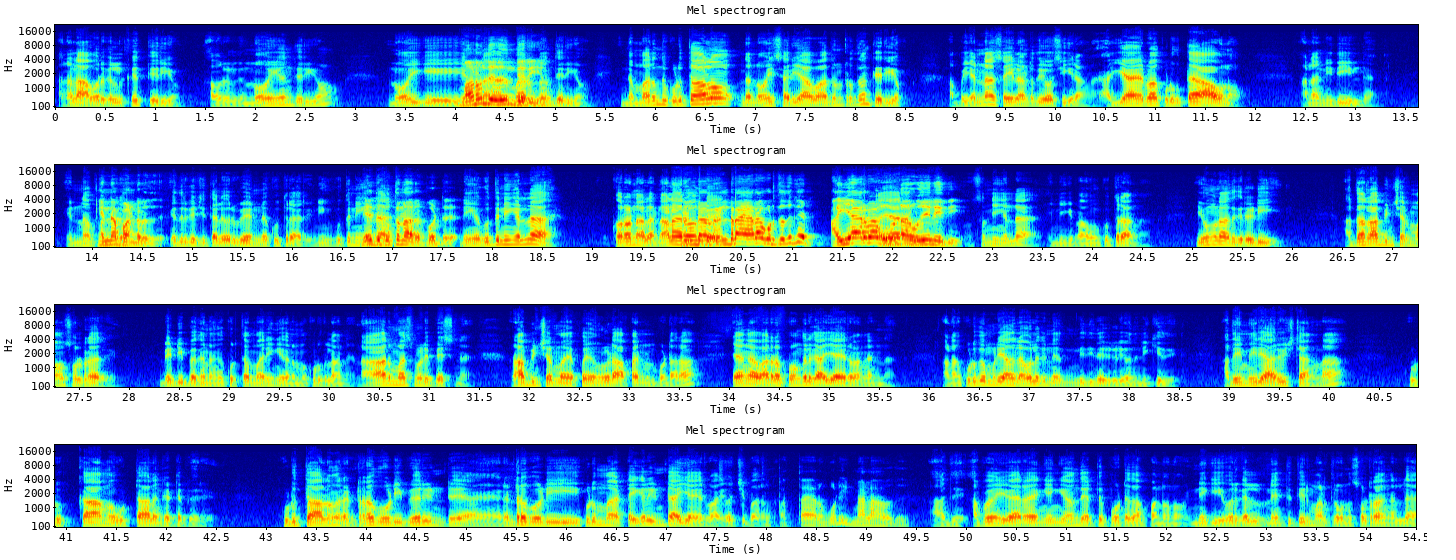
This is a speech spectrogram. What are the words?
அதனால் அவர்களுக்கு தெரியும். அவர்களுக்கு நோயும் தெரியும். நோய்க்கு மருந்து தெரியும். தெரியும். இந்த மருந்து கொடுத்தாலும் இந்த நோய் சரியாகாதுன்றதும் தெரியும். அப்போ என்ன செய்யலான்றது யோசிக்கிறாங்க. ஐயாயிரம் ரூபாய் கொடுத்தா ஆகணும். ஆனால் நிதி இல்லை. என்ன என்ன பண்றது? பண்றது? எதிர்க்கட்சி தலைவர் வேணும்னு குத்துறாரு. நீங்க குத்துனீங்க குத்துனாரு போட்டு. நீங்க குத்துனீங்கல்ல? கொரோனால நாலாயிரம் ரூபாய் ரெண்டாயிரம் ரூபாய் கொடுத்ததுக்கு ஐயாயிரம் கொடுத்தாரு ஐயாயிரம் உதயநிதி. சொன்னீங்கல்ல? இன்னைக்கு அவங்க குத்துறாங்க இவங்களும் அதுக்கு ரெடி அதான் ராபின் சர்மாவும் சொல்றாரு. பேட்டி பேக்க நாங்கள் கொடுத்த மாதிரி இங்கே நம்ம கொடுக்கலான்னு நான் ஆறு மாதம் முன்னாடி பேசினேன். ராபின் சர்மா எப்போ இவங்களோட அப்பாயின்மெண்ட் போட்டாரோ ஏங்க வர்ற பொங்கலுக்கு ஐயாயிரம் ரூபாங்கன்னு. ஆனால் கொடுக்க முடியாத லெவலுக்கு நெ- நிதி நெருக்கடி வந்து நிற்கிது அதே மீறி அறிவிச்சிட்டாங்கன்னா கொடுக்காம விட்டாலும் கெட்ட பேர். கொடுத்தாலும் ரெண்டரை கோடி பேர் இன்ட்டு ரெண்டரை கோடி குடும்ப அட்டைகள் இன்ட்டு ஐயாயிரம் ரூபாய். யோசிச்சு பாருங்க. பத்தாயிரம் கோடி மேல ஆகுது. அது. அப்போ வேற எங்கெங்கேயோ வந்து எடுத்து போட்டு ஏதாவது பண்ணணும். இன்னைக்கு இவர்கள் நேற்று தீர்மானத்தில் ஒன்று சொல்கிறாங்கல்ல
